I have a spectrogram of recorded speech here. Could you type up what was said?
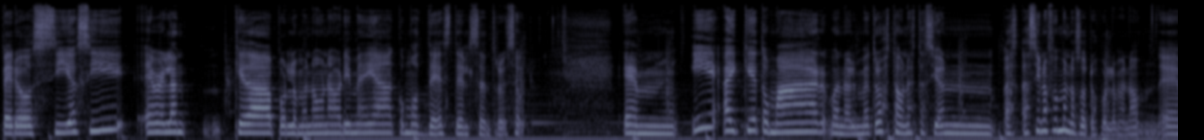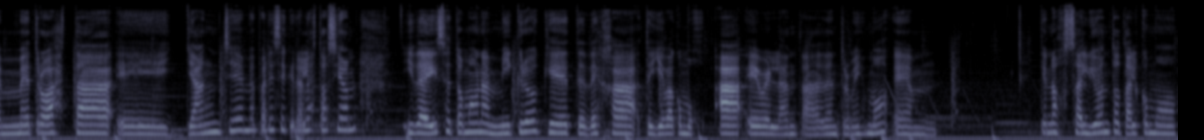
Pero sí o sí, Everland queda por lo menos una hora y media como desde el centro de Seúl. Em, y hay que tomar, bueno, el metro hasta una estación, así nos fuimos nosotros por lo menos, eh, metro hasta eh, me parece que era la estación, y de ahí se toma una micro que te deja, te lleva como a Everland, adentro mismo, em, que nos salió en total como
